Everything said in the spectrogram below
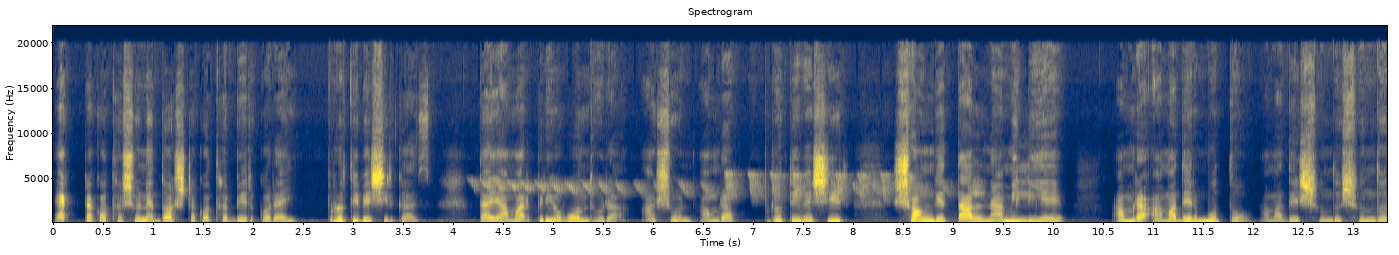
একটা কথা শুনে দশটা কথা বের করাই। প্রতিবেশীর কাজ। তাই আমার প্রিয় বন্ধুরা, আসুন আমরা প্রতিবেশীর সঙ্গে তাল না মিলিয়ে আমরা আমাদের মতো আমাদের সুন্দর সুন্দর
